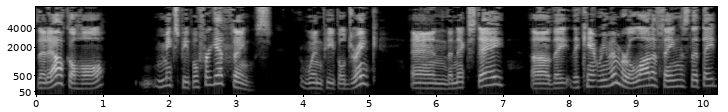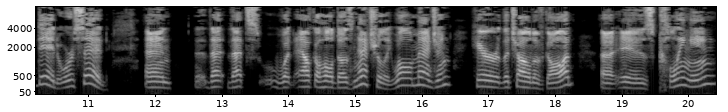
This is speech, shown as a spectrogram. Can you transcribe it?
that alcohol makes people forget things. When people drink and the next day uh, they, they can't remember a lot of things that they did or said. And that, that's what alcohol does naturally. Well, imagine here the child of God, uh, is clinging.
